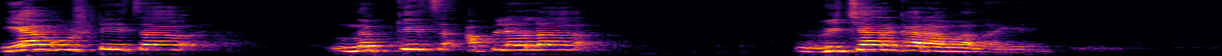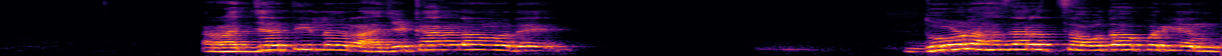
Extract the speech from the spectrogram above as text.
या गोष्टीचा नक्कीच आपल्याला विचार करावा लागेल. राज्यातील राजकारणामध्ये दोन हजार चौदा पर्यंत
